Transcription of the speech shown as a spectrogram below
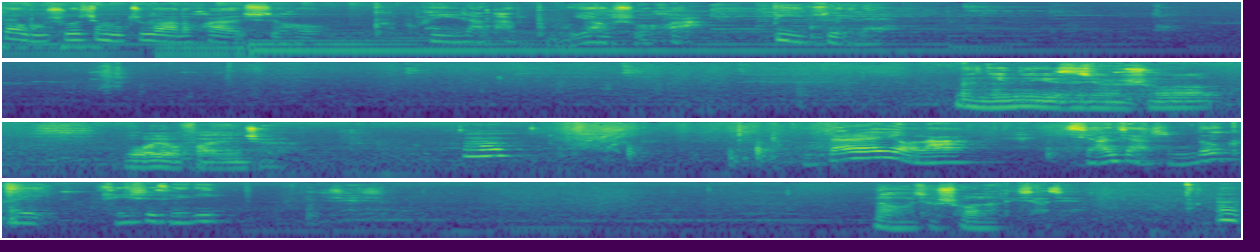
在我们说这么重要的话的时候，可不可以让他不要说话，闭嘴嘞？那您的意思就是说，我有发言权？嗯，你当然有啦，想讲什么都可以，随时随地。谢谢。那我就说了，李小姐。嗯。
